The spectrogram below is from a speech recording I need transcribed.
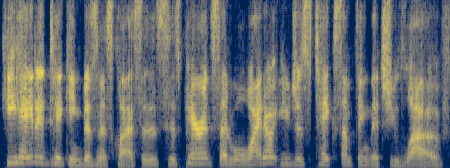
he hated taking business classes. His parents said, well, why don't you just take something that you love?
